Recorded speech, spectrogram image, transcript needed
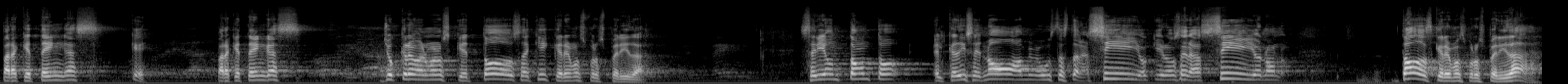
para que tengas, ¿qué? Para que tengas, yo creo, hermanos, que todos aquí queremos prosperidad. Sería un tonto el que dice, no, a mí me gusta estar así, yo quiero ser así, yo no, no. Todos queremos prosperidad,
